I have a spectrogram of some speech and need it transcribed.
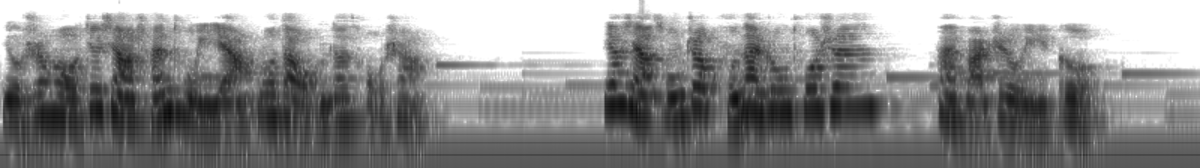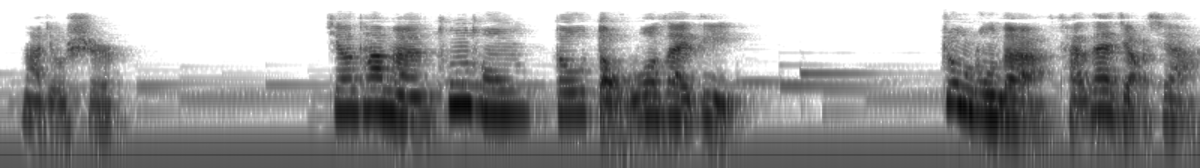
有时候就像尘土一样落到我们的头上。要想从这苦难中脱身，办法只有一个，那就是将他们通通都抖落在地，重重的踩在脚下，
